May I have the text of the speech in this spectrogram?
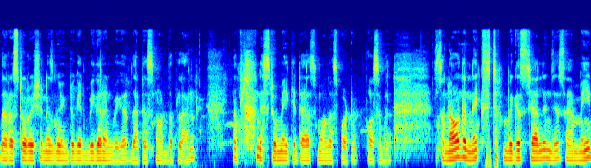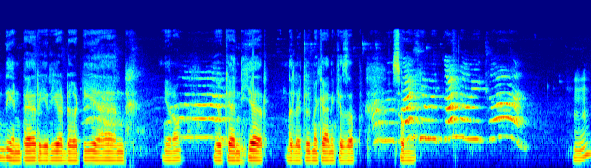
the restoration is going to get bigger and bigger. That is not the plan. The plan is to make it as small as possible. So now the next biggest challenge is I made the entire area dirty and you know you can hear the little mechanic is up. So Hmm?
